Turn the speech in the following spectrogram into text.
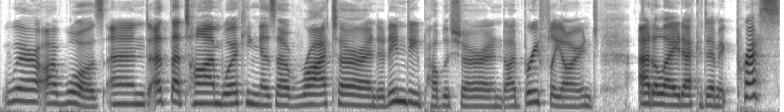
where I was, and at that time working as a writer and an indie publisher, and I briefly owned Adelaide Academic Press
